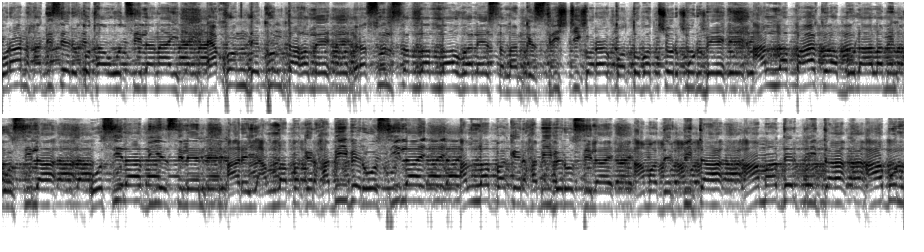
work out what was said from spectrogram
কোরআন হাদিসের কোথাও ওসিলা নাই। এখন দেখুন তাহলে রাসূল সাল্লাল্লাহু আলাইহি সাল্লামকে সৃষ্টি করার কত বছর পূর্বে আল্লাহ পাক রব্বুল আলামিন ওসিলা ওসিলা দিয়েছিলেন। আর এই আল্লাহ পাকের হাবিবের ওসিলায়, আল্লাহ পাকের হাবিবের ওসিলায় আমাদের পিতা আমাদের পিতা আবুল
